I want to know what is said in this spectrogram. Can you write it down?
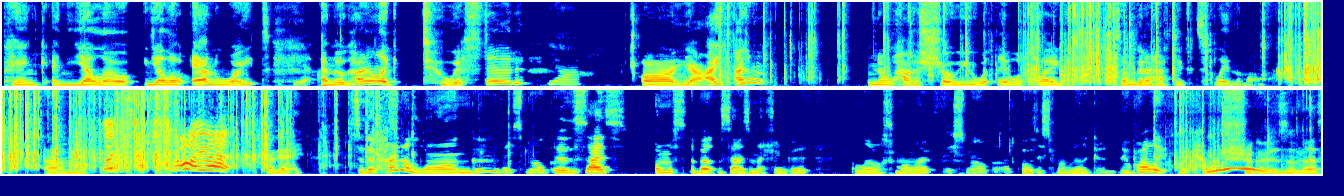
pink, and yellow, yellow and white. Yeah. And they're kind of like twisted. Yeah. Uh, yeah, I, I don't know how to show you what they look like, so I'm gonna have to explain them all. Um, Let's try it. okay, so they're kind of long. Mm, they smell They're good. the size, almost about the size of my finger, a little smaller. They smell good. Oh, they smell really good. They're probably wait, how much sugar is in this?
